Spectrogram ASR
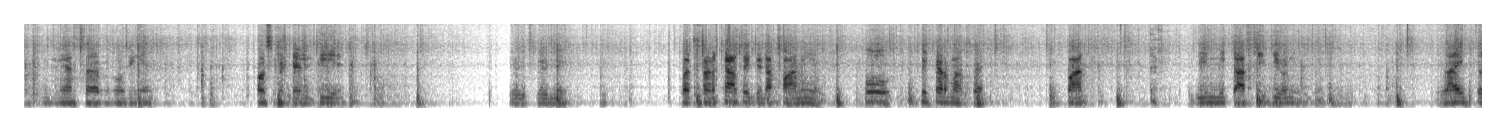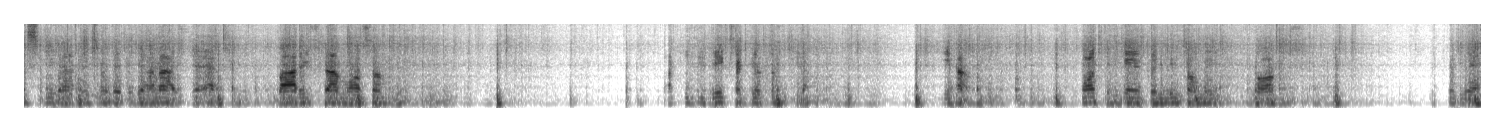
ਪੂੜੀਆਂ ਸਰਵ ਹੋ ਰਹੀਆਂ ਹਸਪਿਟੈਲਿਟੀ ਹੈ ਇਸ ਵੇਲੇ ਪਰ ਸੜਕਾਂ ਤੇ ਜਿਹੜਾ ਪਾਣੀ ਹੈ ਉਹ ਫਿਕਰਮੰਦ ਹੈ ਕਿ ਪਾਣੀ ਦੀ ਨਿਕਾਸੀ ਕਿਉਂ ਨਹੀਂ ਲਾਈਵ ਤਸਵੀਰਾਂ ਇਸ ਵੇਲੇ ਲੁਧਿਆਣਾ ਸ਼ਹਿਰ ਬਾਰਿਸ਼ ਦਾ ਮੌਸਮ आप ਤੁਸੀਂ ਦੇਖ ਸਕਦੇ ਹੋ ਤਸਵੀਰਾਂ ਜੀ ਹਾਂ ਪਹੁੰਚ ਚੁੱਕੇ हैं दिल्ली स्वामी चौक ਜਿਹੜੀਆਂ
